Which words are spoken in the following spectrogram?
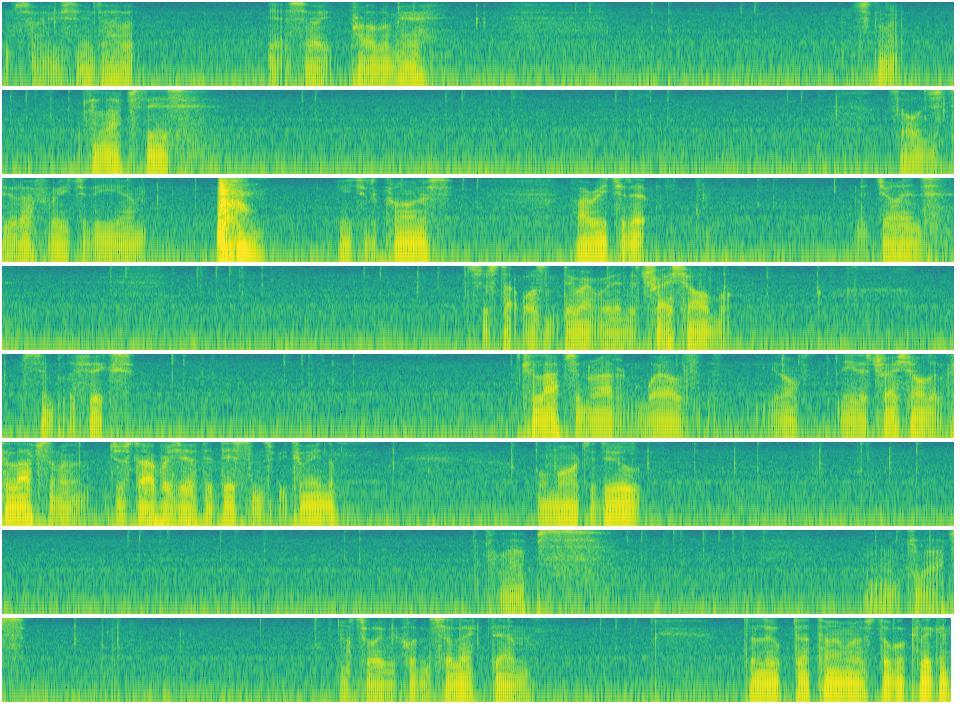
Sorry, we seem to have it. Yeah, sorry, problem here. I'm Just gonna collapse these. So I'll just do that for each of the um, each of the corners, or each of the the joins. It's just that wasn't they weren't within the threshold, but simple to fix collapsing rather than welds. You don't need a threshold to collapse them and just average out the distance between them. One more to do. Collapse. And collapse. That's why we couldn't select um, the loop that time when I was double clicking.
